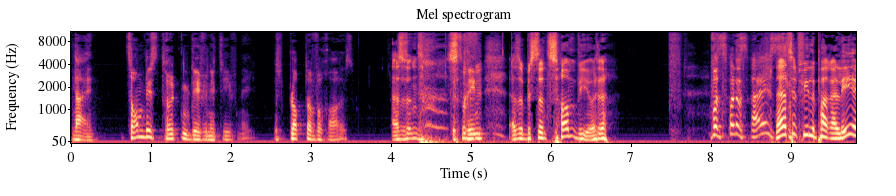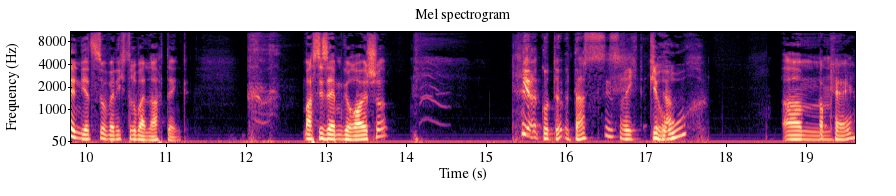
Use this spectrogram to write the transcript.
Nein. Zombies drücken definitiv nicht. Das ploppt einfach raus. Also, so, also bist du ein Zombie, oder? Was soll das heißen? Na, es sind viele Parallelen jetzt so, wenn ich drüber nachdenke. Machst dieselben Geräusche, Ja, gut, das ist richtig. Geruch, ähm, Ja. Okay.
